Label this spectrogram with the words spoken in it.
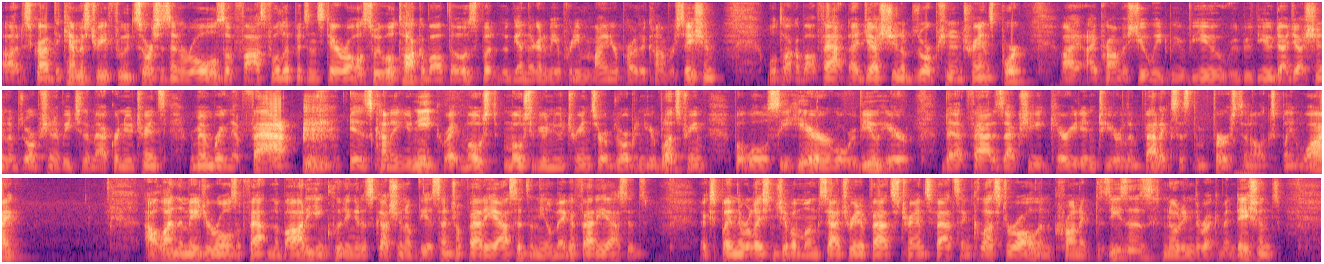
Uh, describe the chemistry, food sources, and roles of phospholipids and sterols. So we will talk about those, but again, they're going to be a pretty minor part of the conversation. We'll talk about fat digestion, absorption, and transport. I, I promised you we'd review we'd review digestion and absorption of each of the macronutrients, remembering that fat is kind of unique, right? Most most of your nutrients are absorbed into your bloodstream, but we'll see here, we'll review here that fat is actually carried into your lymphatic system first, and I'll explain why outline the major roles of fat in the body, including a discussion of the essential fatty acids and the omega fatty acids, explain the relationship among saturated fats, trans fats, and cholesterol and chronic diseases, noting the recommendations,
